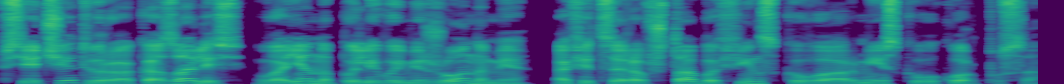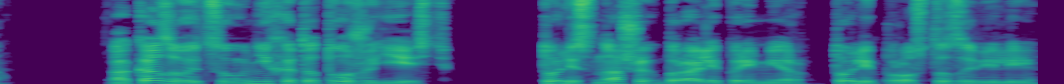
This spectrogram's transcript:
Все четверо оказались военно-полевыми женами офицеров штаба финского армейского корпуса. Оказывается, у них это тоже есть. То ли с наших брали пример, то ли просто завели.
